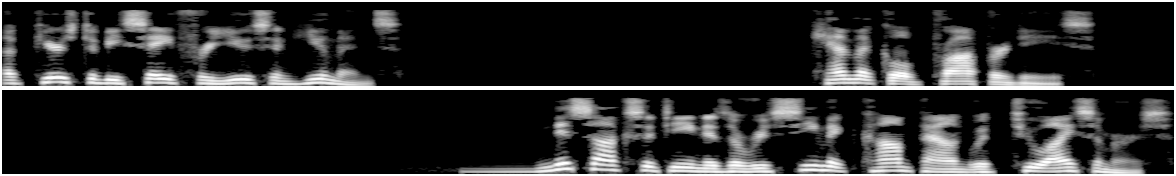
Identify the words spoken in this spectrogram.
appears to be safe for use in humans. Chemical properties Nisoxetine is a racemic compound with two isomers.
